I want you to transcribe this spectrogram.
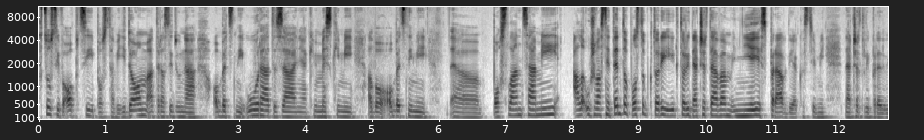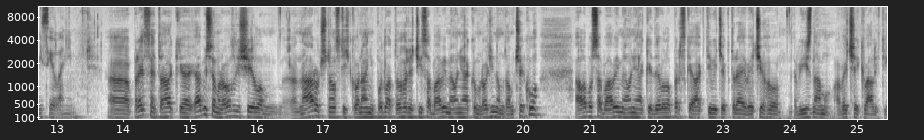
chcú si v obci postaviť dom a teraz idú na obecný úrad za nejakými meskými alebo obecnými e, poslancami ale už vlastne tento postup, ktorý, ktorý načrtávam, nie je správny, ako ste mi načrtli pred vysielaním. Presne tak. Ja by som rozlišil náročnosť tých konaní podľa toho, že či sa bavíme o nejakom rodinnom domčeku, alebo sa bavíme o nejakej developerskej aktivite, ktorá je väčšieho významu a väčšej kvality.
